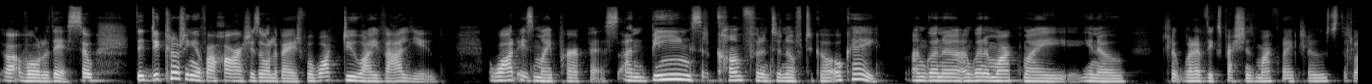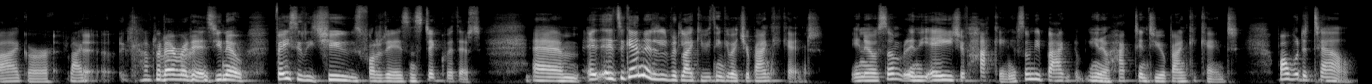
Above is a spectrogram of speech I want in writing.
of all of this. So the decluttering of our heart is all about well, what do I value? What is my purpose? And being sort of confident enough to go, okay, I'm gonna I'm gonna mark my you know whatever the expression is, mark my clothes the flag or flag, uh, whatever it is, you know, basically choose what it is and stick with it. Um, it. It's again a little bit like if you think about your bank account. You know, some in the age of hacking, if somebody bag, you know, hacked into your bank account, what would it tell?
